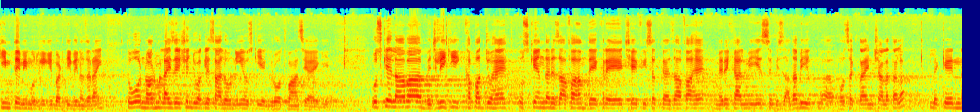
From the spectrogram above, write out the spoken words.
कीमतें भी मुर्गी की बढ़ती हुई नज़र आई। तो वो नॉर्मलाइजेशन जो अगले साल होनी है उसकी एक ग्रोथ वहाँ से आएगी। उसके अलावा बिजली की खपत जो है, उसके अंदर इजाफा हम देख रहे हैं छः फ़ीसद का इजाफा है। मेरे ख्याल में इससे भी ज़्यादा भी हो सकता है इन ताला। लेकिन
